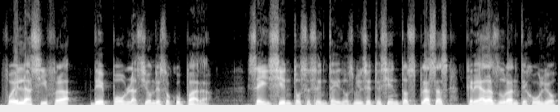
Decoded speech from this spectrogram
fue la cifra de población desocupada. 662.700 plazas creadas durante julio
